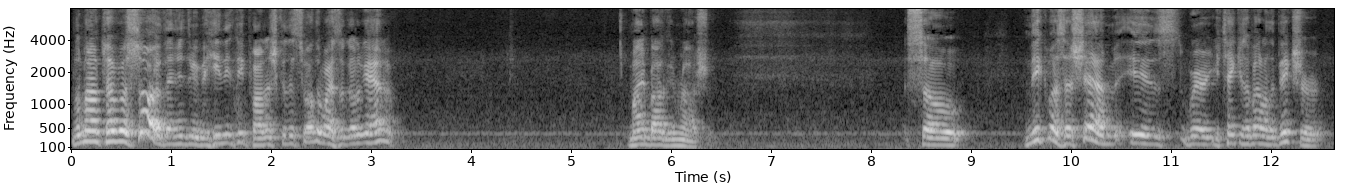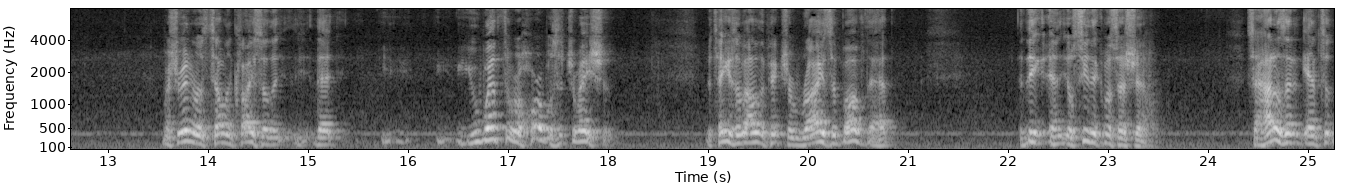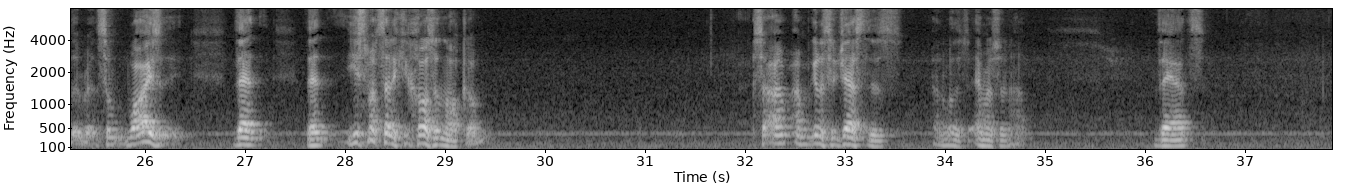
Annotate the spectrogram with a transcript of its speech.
Laman Tova saw they need to be. He needs to be punished because otherwise they'll go to Gehenna. Mind-boggling Rashi. So, Nikmas Hashem is where you take yourself out of the picture. Moshe was telling Klaiso that that you went through a horrible situation you take yourself out of the picture, rise above that, and, you'll see the Kmas Hashem. So how does that answer the? So why is it that that Yismat Tzaddik Yichos Nokom? So I'm, I'm going to suggest this. I don't know whether it's Emes or not. That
